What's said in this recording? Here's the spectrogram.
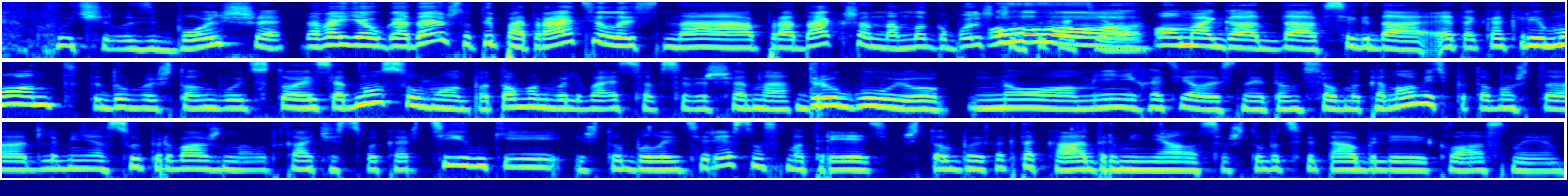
получилось больше. Давай я угадаю, что ты потратилась на продакшн намного больше, чем ты хотела. О май гад, да, всегда. Это как ремонт. Ты думаешь, что он будет стоить одну сумму, а потом он выливается в совершенно другую. Но мне не хотелось на этом всем экономить, потому что для меня супер важно вот качество картинки, и чтобы было интересно смотреть, чтобы как-то кадр менялся, чтобы цвета были классные.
